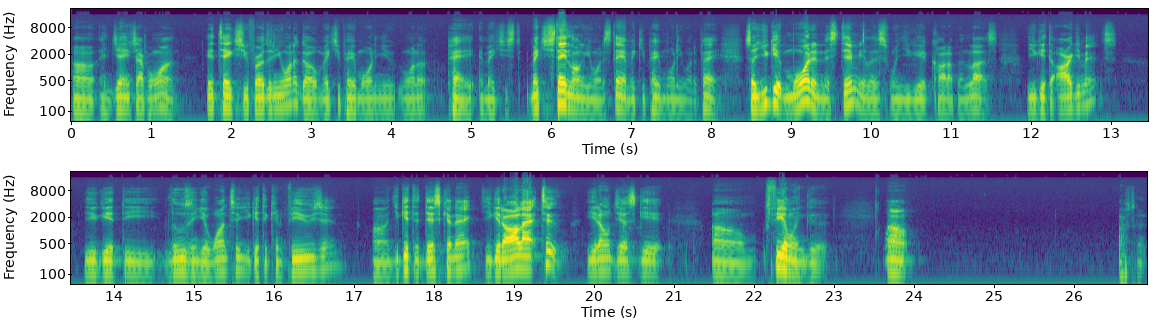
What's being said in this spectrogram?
uh, in James chapter one. It takes you further than you want to go, makes you pay more than you want to pay, and makes you st- makes you stay longer than you want to stay, and make you pay more than you want to pay. So you get more than the stimulus when you get caught up in lust. You get the arguments, you get the losing you want to, you get the confusion, uh, you get the disconnect, you get all that too. You don't just get um, feeling good. Um, I was going.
